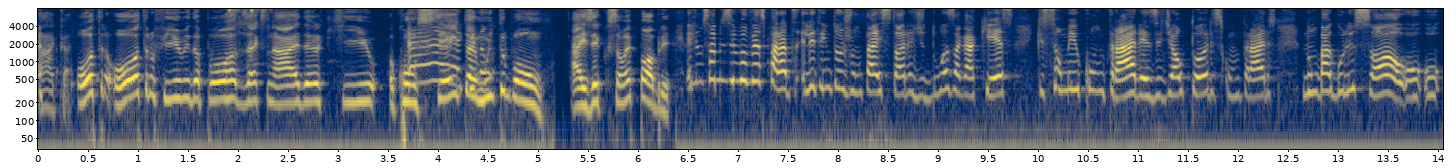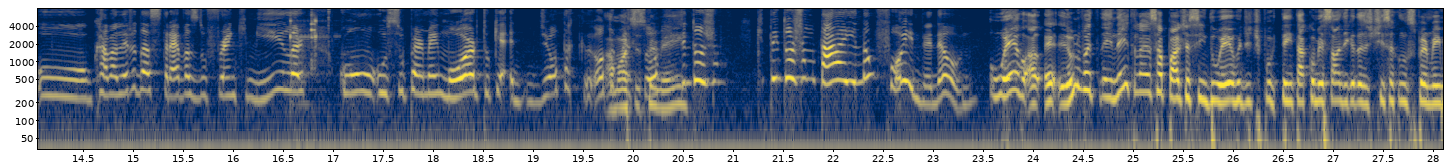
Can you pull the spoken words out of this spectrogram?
Ah, cara. Outro, outro filme da porra do Zack Snyder que o conceito que é, não- muito bom. A execução é pobre. Ele não sabe desenvolver as paradas. Ele tentou juntar a história de duas HQs que são meio contrárias e de autores contrários num bagulho só. O, o, o Cavaleiro das Trevas do Frank Miller com o Superman morto, que é de outra, outra A morte do pessoa. Superman. Tentou jun- que tentou juntar e não foi, entendeu? O erro, eu não vou nem entrar nessa parte assim do erro de tipo tentar começar uma Liga da Justiça com um Superman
